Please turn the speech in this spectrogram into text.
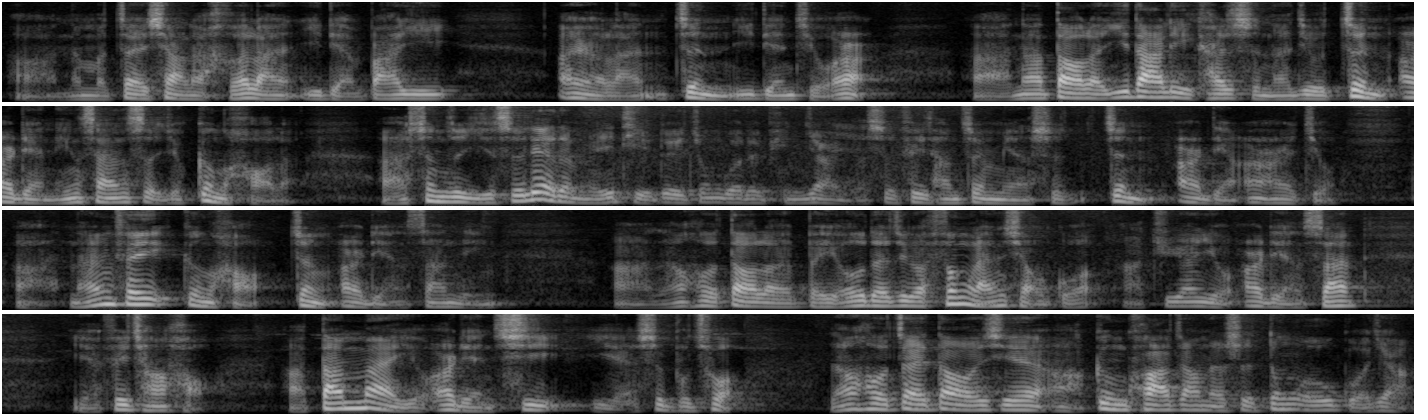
啊。那么再下来，荷兰一点八一，爱尔兰正一点九二啊。那到了意大利开始呢，就正二点零三四，就更好了。啊，甚至以色列的媒体对中国的评价也是非常正面，是正二点二二九，啊，南非更好，正二点三零，啊，然后到了北欧的这个芬兰小国，啊，居然有二点三，也非常好，啊，丹麦有二点七，也是不错，然后再到一些啊更夸张的是东欧国家，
